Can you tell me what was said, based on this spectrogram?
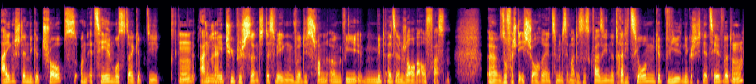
eigenständige Tropes und Erzählmuster gibt, die mhm, Anime typisch sind. Deswegen würde ich es schon irgendwie mit als ein Genre auffassen. Äh, so verstehe ich Genre zumindest immer, dass es quasi eine Tradition gibt, wie eine Geschichte erzählt wird. Mhm. Und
